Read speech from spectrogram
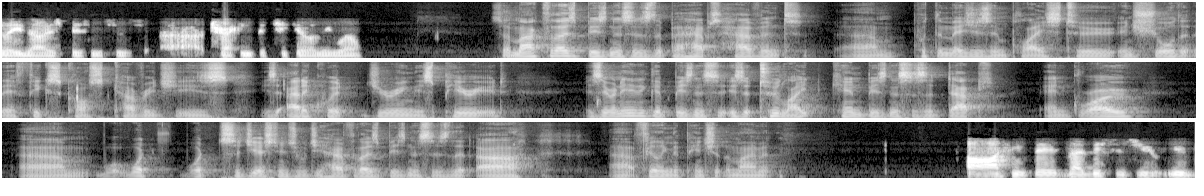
see those businesses uh, tracking particularly well. So, Mark, for those businesses that perhaps haven't um, put the measures in place to ensure that their fixed cost coverage is is adequate during this period, is there anything that businesses is it too late? Can businesses adapt and grow? Um, what, what, what suggestions would you have for those businesses that are uh, feeling the pinch at the moment? I think that this is you. You've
